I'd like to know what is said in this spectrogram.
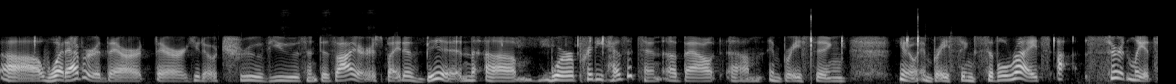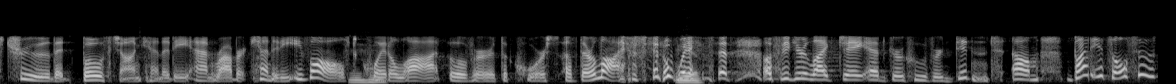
uh, whatever their their you know true views and desires might have been, um, were pretty hesitant about um, embracing, you know, embracing civil rights. Uh, certainly, it's true that both John Kennedy and Robert Kennedy evolved mm-hmm. quite a lot over the course of their lives in a way yeah. that a figure like J. Edgar Hoover didn't. Um, but it's also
